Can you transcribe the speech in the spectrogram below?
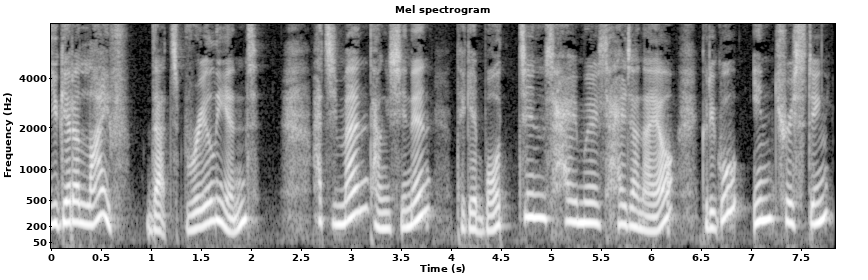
you get a life that's brilliant. 하지만 당신은 되게 멋진 삶을 살잖아요. 그리고 interesting,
